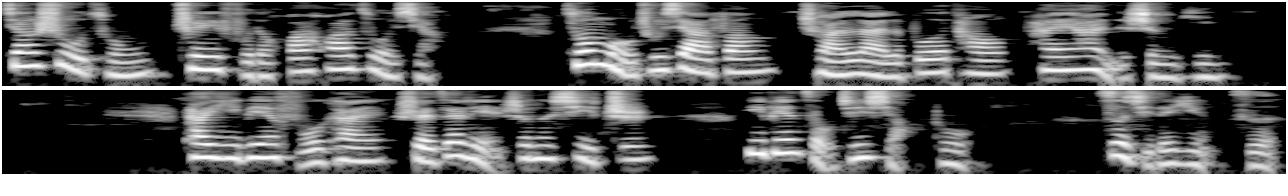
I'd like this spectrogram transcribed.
将树丛吹拂得哗哗作响，从某处下方传来了波涛拍岸的声音。他一边拂开甩在脸上的细枝，一边走进小路，自己的影子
